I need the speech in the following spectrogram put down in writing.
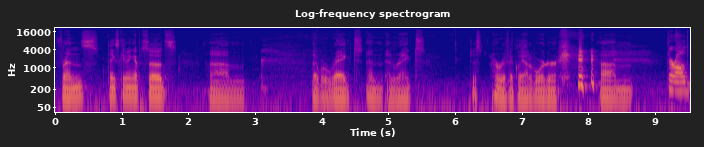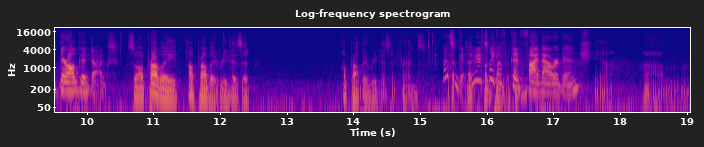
Friends Thanksgiving episodes um, that were ranked and, and ranked just horrifically out of order. um, They're all they're all good dogs. so I'll probably I'll probably revisit. I'll probably revisit Friends. That's at- good. at- it's like a good time. five hour binge. Yeah. Um,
